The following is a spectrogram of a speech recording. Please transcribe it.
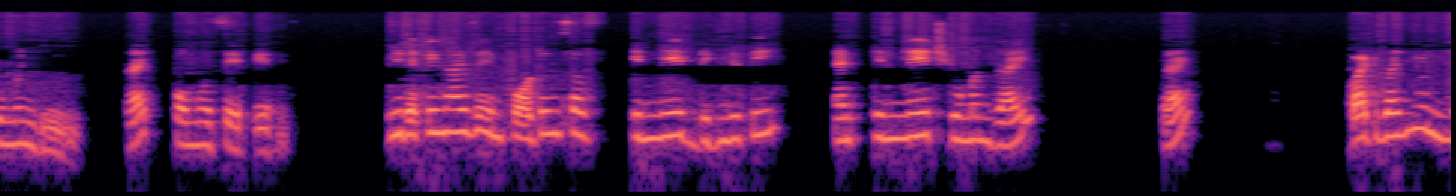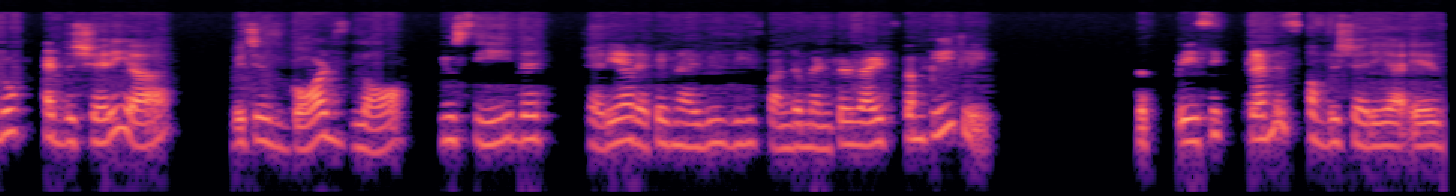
human beings, right? Homo sapiens. We recognize the importance of innate dignity and innate human rights, right? But when you look at the Sharia, which is God's law, you see that Sharia recognizes these fundamental rights completely the basic premise of the Sharia is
